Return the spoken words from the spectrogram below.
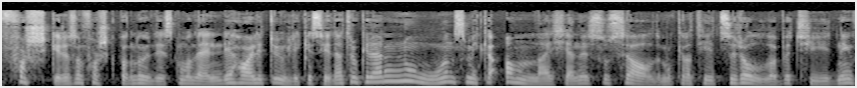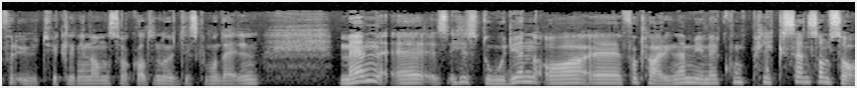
forskere som forsker på den nordiske modellen, de har litt ulike syn. Jeg tror ikke det er noen som ikke anerkjenner sosialdemokratiets rolle og betydning for utviklingen av den såkalte nordiske modellen. Men eh, historien og eh, forklaringen er mye mer kompleks enn som så.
